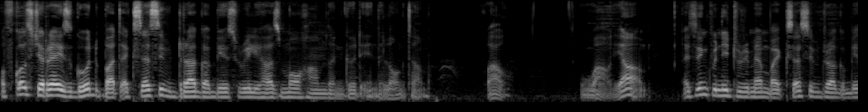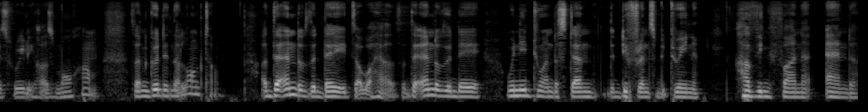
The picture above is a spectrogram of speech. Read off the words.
Of course, Sherehe is good, but excessive drug abuse really has more harm than good in the long term. Wow. Wow, yeah. I think we need to remember excessive drug abuse really has more harm than good in the long term. At the end of the day, it's our health. At the end of the day, we need to understand the difference between having fun and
